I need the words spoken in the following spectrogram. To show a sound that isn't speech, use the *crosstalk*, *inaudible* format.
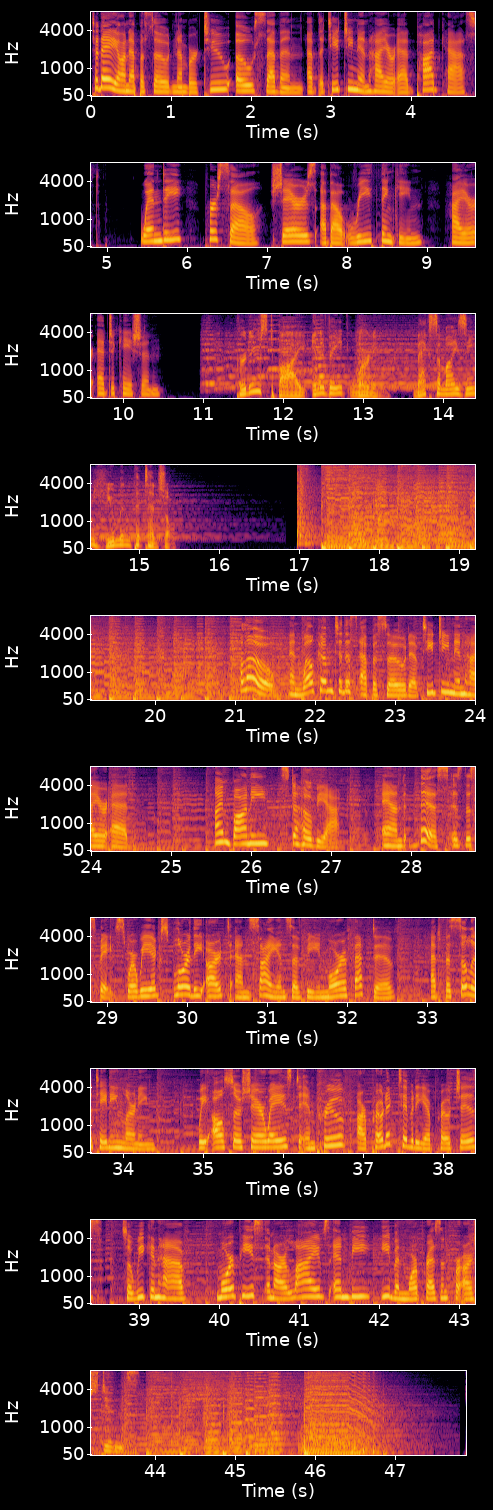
Today, on episode number 207 of the Teaching in Higher Ed podcast, Wendy Purcell shares about rethinking higher education. Produced by Innovate Learning, maximizing human potential. Hello, and welcome to this episode of Teaching in Higher Ed. I'm Bonnie Stachowiak and this is the space where we explore the art and science of being more effective at facilitating learning. We also share ways to improve our productivity approaches so we can have more peace in our lives and be even more present for our students.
